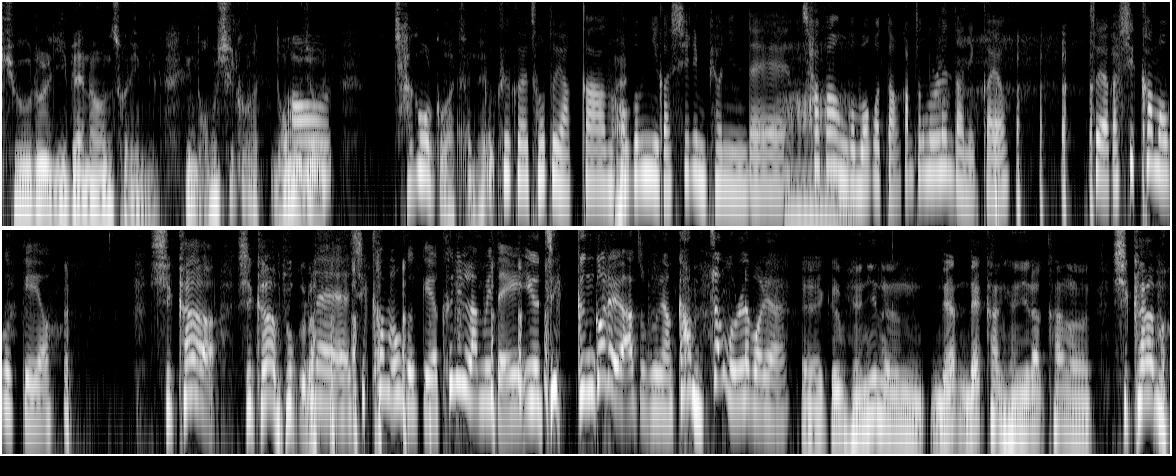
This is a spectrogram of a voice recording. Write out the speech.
귤을 입에 넣은 소리입니다. 이거 너무 싫을 것 같, 너무 어, 좀 차가울 것 같은데. 그, 그니까요. 저도 약간 네? 어금니가 시린 편인데 아. 차가운 거 먹었다가 깜짝 놀란다니까요. 저 약간 시카 먹을게요. 시카, 시카 먹으라. 네, 시카 먹을게요. 큰일 납니다. 이거 지끈거려요. 아주 그냥 깜짝 놀래버려요. 예, 그럼 현이는 내, 내캉 현이랑 캉은 시카 먹는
